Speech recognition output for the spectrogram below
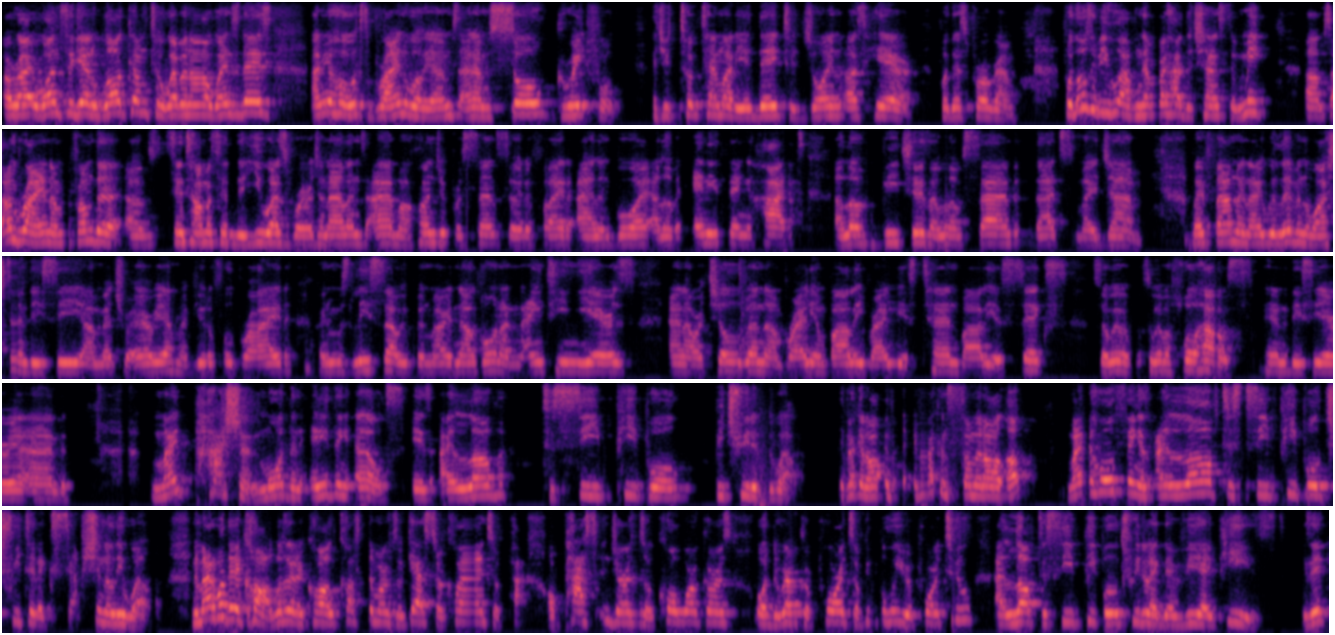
All right, once again, welcome to Webinar Wednesdays. I'm your host, Bryan Williams, and I'm so grateful that you took time out of your day to join us here for this program. For those of you who have never had the chance to meet, um, so I'm Bryan. I'm from the uh, St. Thomas in the U.S. Virgin Islands. I am a 100% certified island boy. I love anything hot. I love beaches. I love sand. That's my jam. My family and I, we live in the Washington, D.C. Uh, metro area. My beautiful bride, her name is Lisa. We've been married now going on 19 years. And our children, um, Briley and Bali. Briley is 10, Bali is six. So we, so we have a full house here in the D.C. area. And my passion more than anything else is I love to see people be treated well. If I can, if, if I can sum it all up, my whole thing is I love to see people treated exceptionally well, no matter what they're called, whether they're called customers or guests or clients or, pa- or passengers or co-workers or direct reports or people who you report to. I love to see people treated like they're VIPs. You see?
